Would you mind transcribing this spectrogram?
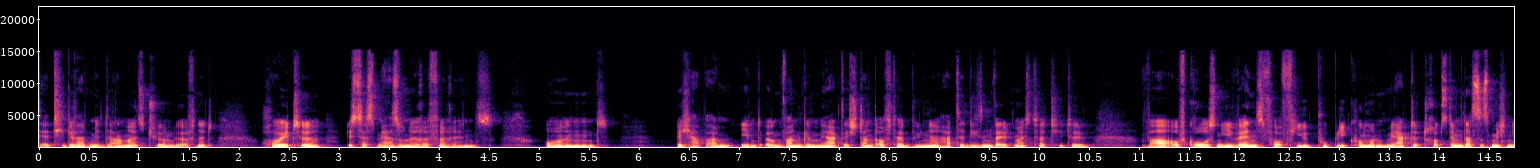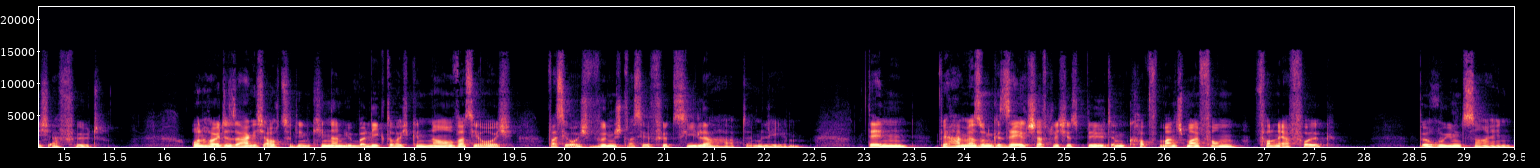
der Titel hat mir damals Türen geöffnet. Heute ist das mehr so eine Referenz. Und ich habe eben irgendwann gemerkt, ich stand auf der Bühne, hatte diesen Weltmeistertitel war auf großen Events vor viel Publikum und merkte trotzdem, dass es mich nicht erfüllt. Und heute sage ich auch zu den Kindern, überlegt euch genau, was ihr euch, was ihr euch wünscht, was ihr für Ziele habt im Leben. Denn wir haben ja so ein gesellschaftliches Bild im Kopf manchmal vom, von Erfolg. Berühmt sein.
